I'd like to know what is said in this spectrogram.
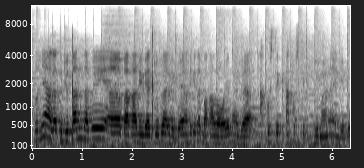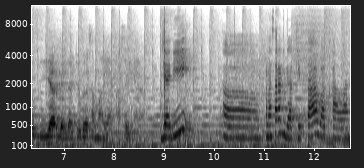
sebenarnya agak kejutan tapi uh, bakal dilihat juga gitu ya. Nanti kita bakal bawain agak akustik-akustik gimana ya gitu biar beda juga sama yang aslinya. Jadi uh, penasaran gak kita bakalan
